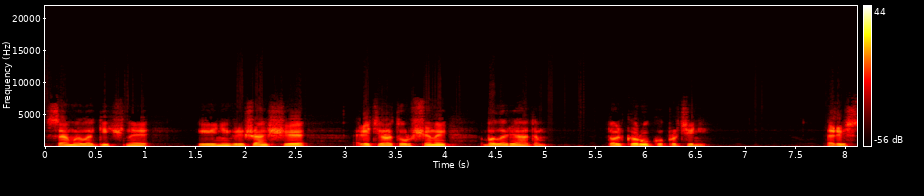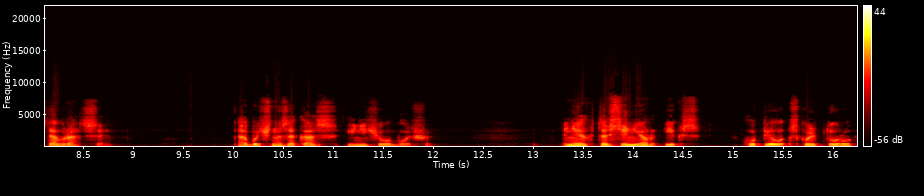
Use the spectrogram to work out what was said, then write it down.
самое логичное и не грешащее литературщины было рядом. Только руку протяни. Реставрация. Обычно заказ и ничего больше. Некто, сеньор Икс, купил скульптуру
